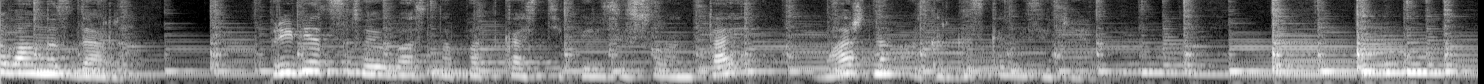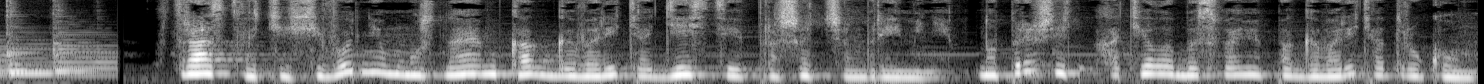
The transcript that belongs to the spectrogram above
саламатсыздар приветствую вас на подкасте перезы тай важно о кыргызском языке Здравствуйте! Сегодня мы узнаем, как говорить о действии в прошедшем времени. Но прежде хотела бы с вами поговорить о другом.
